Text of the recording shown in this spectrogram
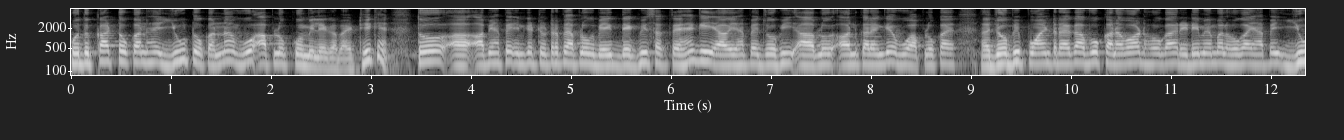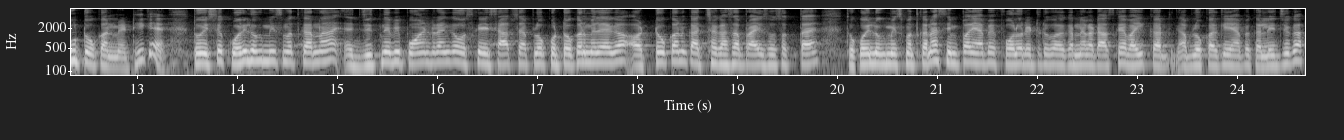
खुद का टोकन है यू टोकन ना वो आप लोग को मिलेगा भाई ठीक है तो अब यहाँ पे इनके ट्विटर पर आप लोग देख भी सकते हैं कि यहाँ पे जो भी आप लोग अर्न करेंगे वो आप लोग का जो भी पॉइंट रहेगा वो कन्वर्ट रिवॉर्ड होगा रिडीमेबल होगा यहाँ पे यू टोकन में, ठीक है? तो इससे कोई लोग मिस मत करना, जितने भी पॉइंट रहेंगे उसके हिसाब से आप लोग को टोकन मिलेगा और टोकन का अच्छा खासा प्राइस हो सकता है तो कोई लोग मिस मत करना। सिंपल यहाँ पे फॉलो रेट करने वाला टास्क है, भाई, कर, आप लोग करके यहाँ पे कर लीजिएगा।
